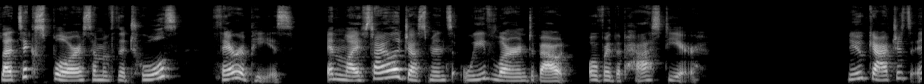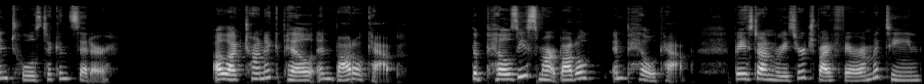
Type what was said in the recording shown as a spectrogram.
Let's explore some of the tools, therapies, and lifestyle adjustments we've learned about over the past year. New gadgets and tools to consider electronic pill and bottle cap. The Pillsy Smart Bottle and Pill Cap, based on research by Farah Mateen,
